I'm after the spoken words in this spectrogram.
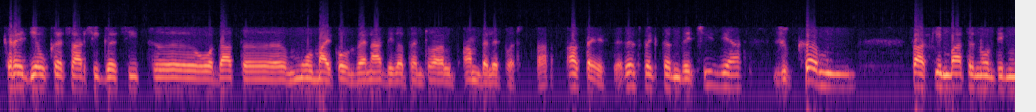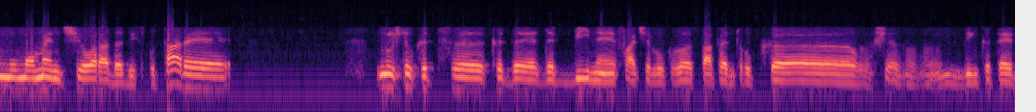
cred eu că s-ar fi găsit uh, o dată mult mai convenabilă pentru al, ambele părți. Da? Asta este. Respectăm decizia, jucăm, s-a schimbat în ultimul moment și ora de disputare, nu știu cât, cât de, de bine face lucrul ăsta, pentru că, din câte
